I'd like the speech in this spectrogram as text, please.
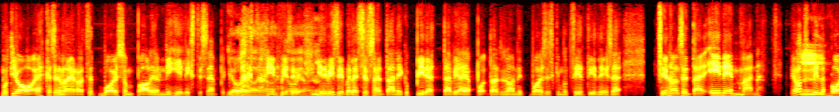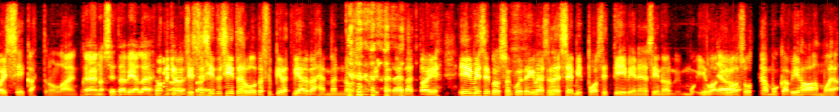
Mutta joo, ehkä siinä on ero, että Boys on paljon nihilistisempi joo, kyllä. Joo, joo, Invisible, joo, on sentään niinku pidettäviä, ja, tai no niitä Boysiskin, mutta silti niin se, siinä on sentään enemmän. Niin ootko mm. Ville Boysia kattonut lainkaan? En ole sitä vielä. No, no, siis siitä, siitä sä luultavasti pidät vielä vähemmän kriteereillä. toi Invisibles on kuitenkin vielä sellainen semi-positiivinen, siinä on ilo, iloisuutta ja mukavia hahmoja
